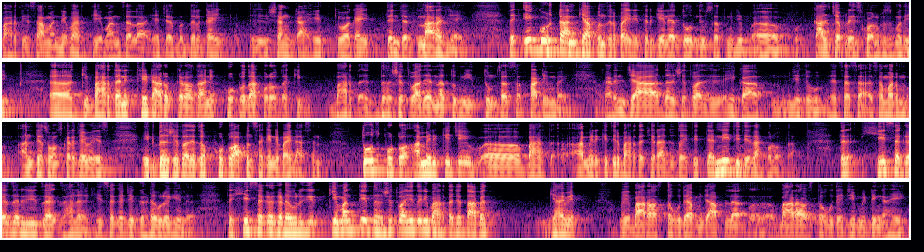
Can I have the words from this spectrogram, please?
भारतीय सामान्य भारतीय माणसाला याच्याबद्दल काही शंका आहेत किंवा काही त्यांच्यात नाराजी आहे. तर एक गोष्ट आणखी आपण जर पाहिली तर गेल्या दोन दिवसात म्हणजे कालच्या प्रेस कॉन्फरन्समध्ये की भारताने थेट आरोप केला होता आणि फोटो दाखवला होता की भारत दहशतवाद्यांना तुम्ही तुमचा पाठिंबा आहे. कारण ज्या दहशतवाद एका म्हणजे तो ह्याचा स- समारंभ अंत्यसंस्काराच्या वेळेस एक दहशतवाद्याचा फोटो आपण सगळ्यांनी पाहिला असेल तोच फोटो अमेरिकेचे भारत अमेरिकेतील भारताचे राजदूत आहे ते त्यांनी तिथे दाखवला होता. तर हे सगळं जर जे झालं हे सगळं जे घडवलं गेलं तर हे सगळं घडवलं किमान ते दहशतवादी तरी भारताच्या ताब्यात घ्यावेत. म्हणजे बारा वाजता उद्या म्हणजे आपलं बारा वाजता उद्या जी मिटिंग आहे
